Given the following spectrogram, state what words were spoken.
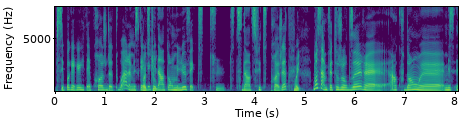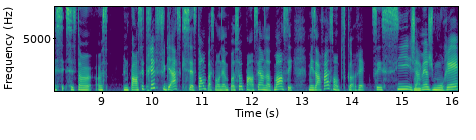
c'est pas quelqu'un qui était proche de toi, là, mais c'est quelqu'un qui est dans ton milieu, fait que tu- tu tu t'identifies, tu, te projettes. Oui. Moi, ça me fait toujours dire, euh, ah, coudon, mais c'est- c'est un- un- une pensée très fugace qui s'estompe parce qu'on n'aime pas ça penser à notre mort. C'est mes affaires sont-tu correctes? Si jamais je mourais,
